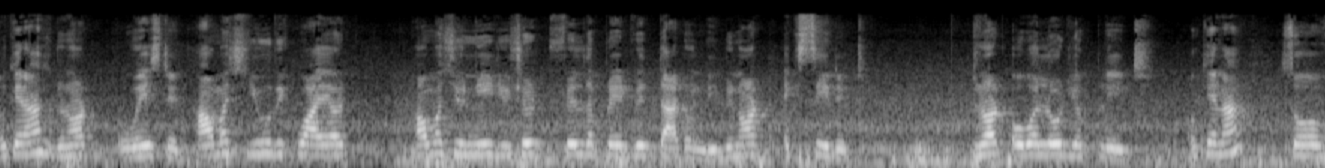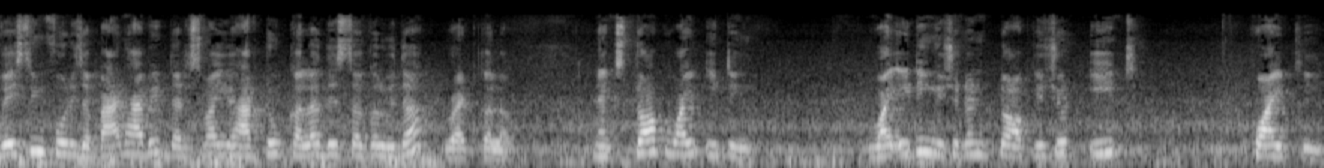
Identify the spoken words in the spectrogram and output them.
Okay now do not waste it. How much you required how much you need you should fill the plate with that only. Do not exceed it. Do not overload your plate. Okay now so wasting food is a bad habit. That is why you have to color this circle with a red color. Next talk while eating. While eating you shouldn't talk. You should eat quietly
